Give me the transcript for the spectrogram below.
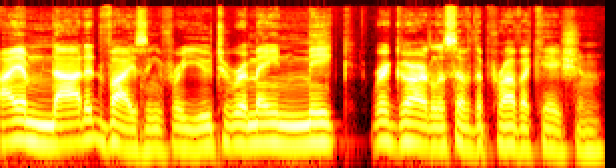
I am not advising for you to remain meek regardless of the provocation,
